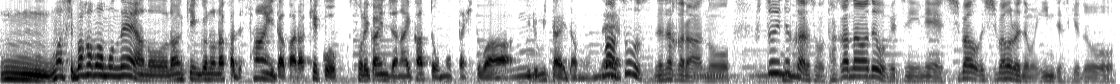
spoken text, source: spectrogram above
うん。まあ、芝浜もねあのランキングの中で3位だから結構それがいいんじゃないかって思った人はいるみたいだもんね。まあそうですね。だからあの普通にだからその高輪でも別にね芝芝浦でもいいんですけど、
